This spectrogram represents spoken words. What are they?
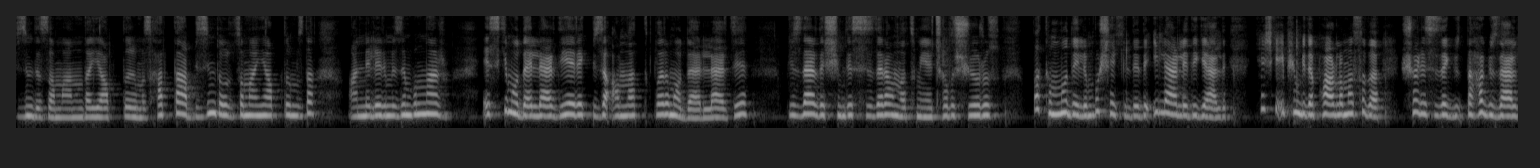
bizim de zamanında yaptığımız hatta bizim de o zaman yaptığımızda annelerimizin bunlar eski modeller diyerek bize anlattıkları modellerdi. Bizler de şimdi sizlere anlatmaya çalışıyoruz. Bakın modelim bu şekilde de ilerledi geldi. Keşke ipim bir de parlaması da şöyle size daha güzel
